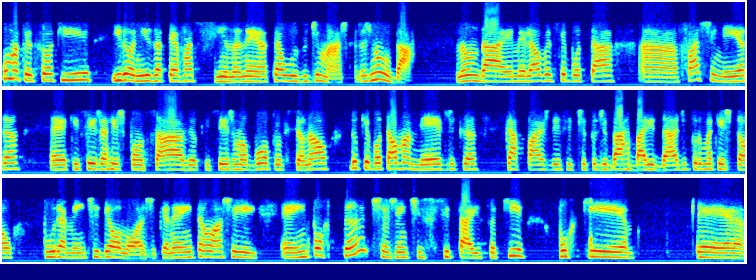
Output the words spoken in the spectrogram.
uma pessoa que ironiza até vacina, né? Até o uso de máscaras. Não dá. Não dá. É melhor você botar a faxineira é, que seja responsável, que seja uma boa profissional, do que botar uma médica capaz desse tipo de barbaridade por uma questão puramente ideológica, né? Então achei é, importante a gente citar isso aqui, porque é,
